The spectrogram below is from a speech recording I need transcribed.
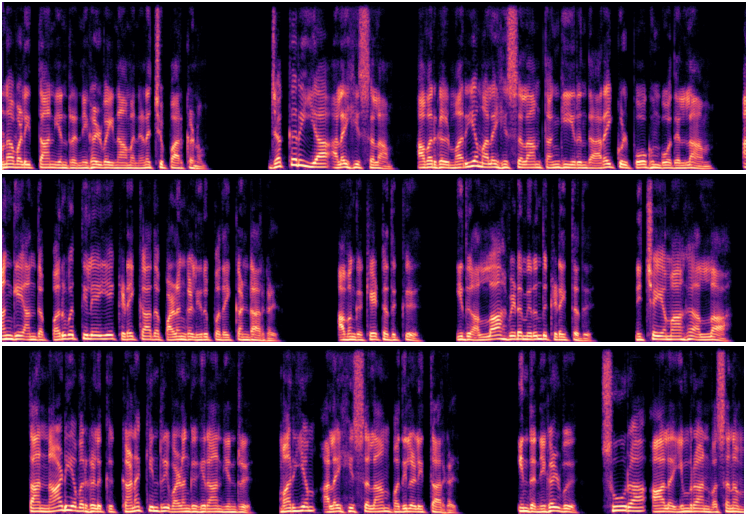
உணவளித்தான் என்ற நிகழ்வை நாம நினைச்சு பார்க்கணும். ஜக்கரியா அலைஹிஸ்ஸலாம் அவர்கள் மரியம் அலைஹிஸ்ஸலாம் தங்கியிருந்த அறைக்குள் போகும்போதெல்லாம் அங்கே அந்த பருவத்திலேயே கிடைக்காத பழங்கள் இருப்பதைக் கண்டார்கள். அவங்க கேட்டதுக்கு இது அல்லாஹ்விடமிருந்து கிடைத்தது. நிச்சயமாக அல்லாஹ் தான் நாடியவர்களுக்கு கணக்கின்றி வழங்குகிறான் என்று மரியம் அலைஹிஸ்ஸலாம் பதிலளித்தார்கள். இந்த நிகழ்வு சூரா ஆல இம்ரான் வசனம்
